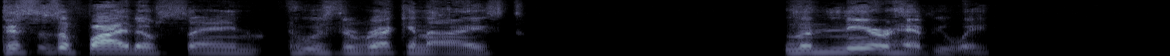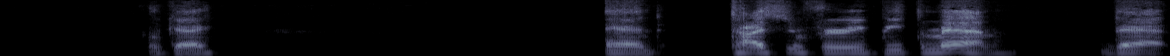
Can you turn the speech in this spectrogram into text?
This is a fight of saying who is the recognized linear heavyweight. Okay. And Tyson Fury beat the man that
